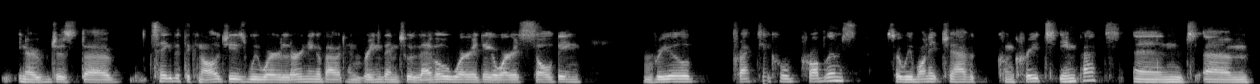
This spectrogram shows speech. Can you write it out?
you know, just uh, take the technologies we were learning about and bring them to a level where they were solving real practical problems. So we wanted to have a concrete impact and um,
